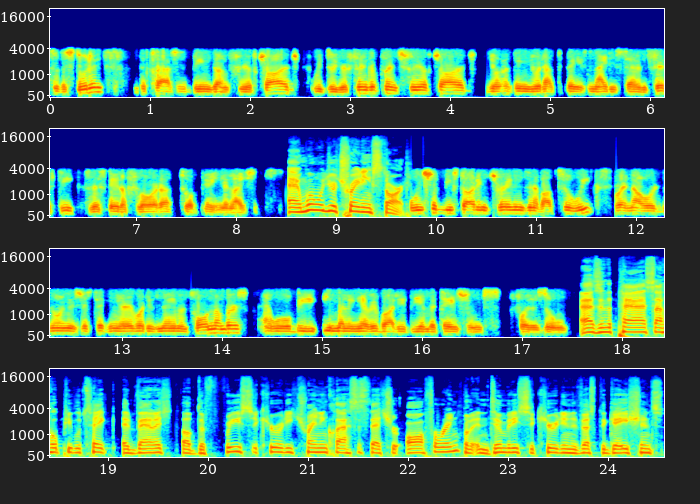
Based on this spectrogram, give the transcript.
to the students. The class is being done free of charge. We do your fingerprints free of charge. The only thing you would have to pay is ninety-seven fifty to the state of Florida to obtain your license. And when will your training start? We should be starting trainings in about two weeks. Right now, what we're doing is just taking everybody's name and phone numbers, and we'll be emailing everybody the invitations for the Zoom. As in the past, I hope people take advantage of the free security training classes that you're offering from Indemnity Security and Investigations,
